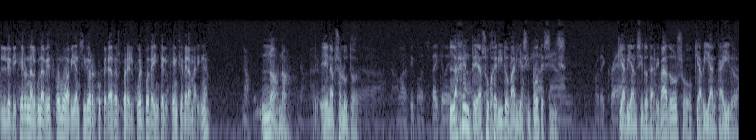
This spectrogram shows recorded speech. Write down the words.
¿Le dijeron alguna vez cómo habían sido recuperados por el cuerpo de inteligencia de la Marina? No, no, en absoluto. La gente ha sugerido varias hipótesis, que habían sido derribados o que habían caído,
